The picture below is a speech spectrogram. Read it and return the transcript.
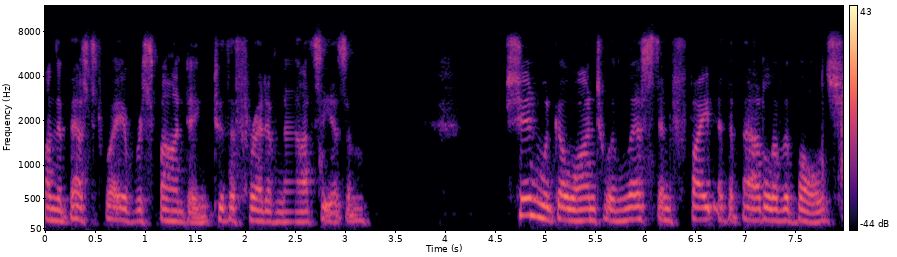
on the best way of responding to the threat of Nazism. Shinn would go on to enlist and fight at the Battle of the Bulge,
